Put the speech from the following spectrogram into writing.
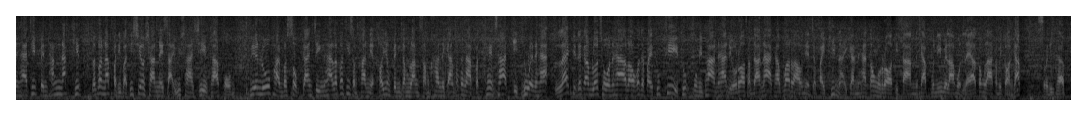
นะฮะที่เป็นทั้งนักคิด แล้วก็นักปฏิบัติที่เชี่ยวชาญในสายวิชาชีพครับผมเรียนรู้ผ่านประสบการณ์จริงนะฮะแล้วก็ที่สำคัญเนี่ยเขายังเป็นกำลังสำคัญในการพัฒนาประเทศชาติอีกด้วยนะฮะและกิจกรรมรถโชว์นะฮะเราก็จะไปทุกที่ทุกภูมิภาคนะฮะ เดี๋ยวรอสัปดาห์หน้าครับ ว่าเราเนี่ยจะไปที่ไหนกันนะฮะ ต้องรอติดตามนะครับ วันนี้เวลาหมดแล้วต้องลากันไปก่อนครับ สวัสดีครับ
